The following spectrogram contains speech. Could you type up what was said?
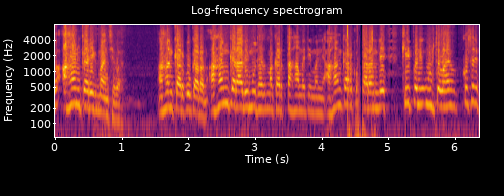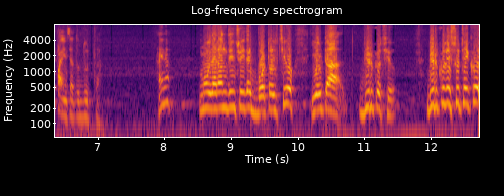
यो अहङ्कारिक मान्छे भयो। अहङ्कारको कारण। अहङ्कारादि मुधमा कर्ता हामति भन्ने अहङ्कारको कारणले केही पनि उल्टो भयो कसरी पाइन्छ त दुध त? होइन? म उदाहरण दिन्छु यता बोतल थियो एउटा बिर्को थियो। बिर्कोले सुतेको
